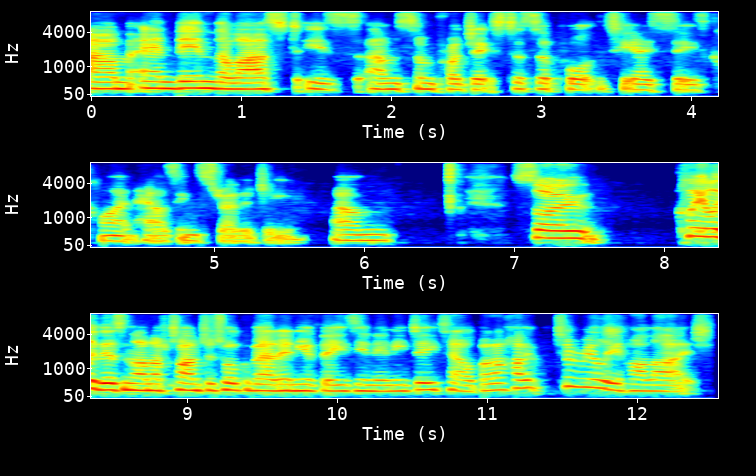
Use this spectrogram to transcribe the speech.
Um, and then the last is um, some projects to support the TAC's client housing strategy. Um, so clearly there's not enough time to talk about any of these in any detail, but I hope to really highlight,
